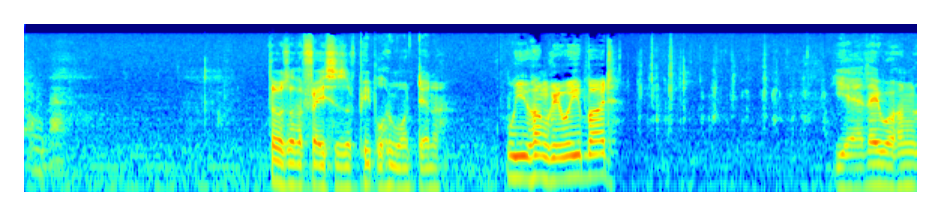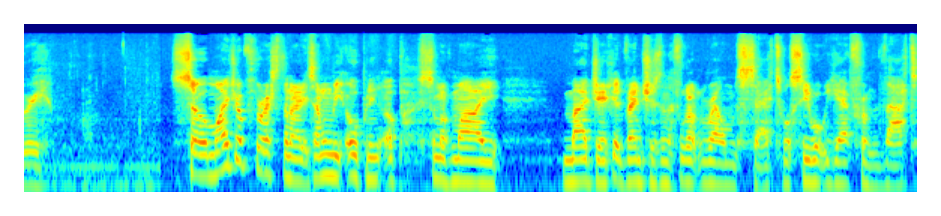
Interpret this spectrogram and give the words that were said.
I'll be back. Those are the faces of people who want dinner. Were you hungry, were you, bud? Yeah, they were hungry. So, my job for the rest of the night is I'm going to be opening up some of my Magic Adventures in the Forgotten Realms set. We'll see what we get from that.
